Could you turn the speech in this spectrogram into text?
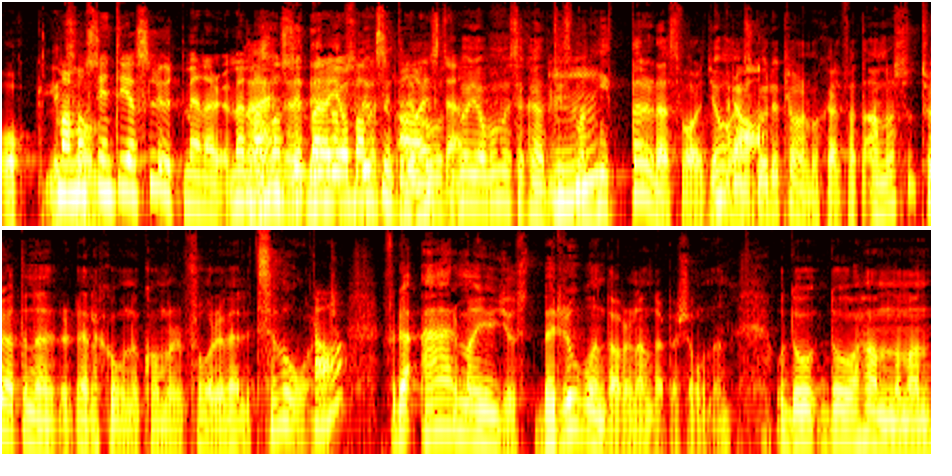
Liksom, Man måste inte göra slut menar du, men nej, man måste nej, börja jobba med sig det. Ja, Man måste. Mm. börja jobba med sig själv tills man hittar det där svaret. Ja, Bra. jag skulle klara mig själv. För att annars så tror jag att den här relationen kommer att få det väldigt svårt. Ja. För då är man ju just beroende av den andra personen. Och då, då hamnar man...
